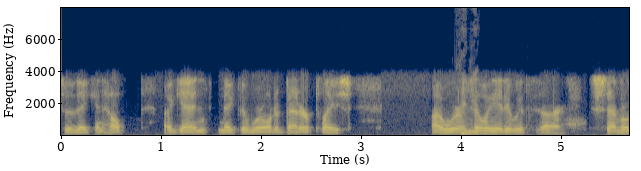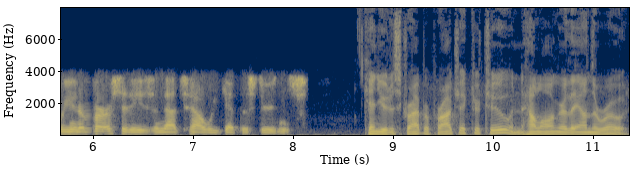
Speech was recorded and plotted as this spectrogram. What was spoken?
so they can help, again, make the world a better place. Uh, we're Can affiliated you... with uh, several universities, and that's how we get the students. Can you describe a project or two, and how long are they on the road?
